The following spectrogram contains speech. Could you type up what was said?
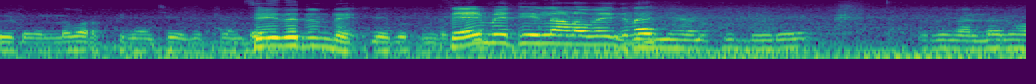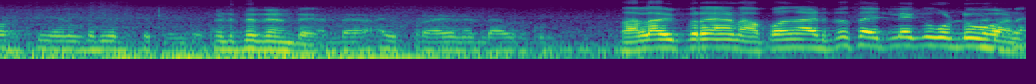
വീടുകളുടെ വർക്ക് ഞാൻ ചെയ്തിട്ടുണ്ട്. ചെയ്തിട്ടുണ്ട്. സെയിം മെറ്റീരിയൽ ആണോ ഉപയോഗിക്കുന്നത്? ഒരു നല്ലൊരു വർക്ക് ഞാൻ ഇവിടെ എടുത്തിട്ടുണ്ട് എടുത്തിട്ടുണ്ട്. നല്ല അഭിപ്രായമാണ് എല്ലാവർക്കും. നല്ല അഭിപ്രായമാണ്. അപ്പൊ അടുത്ത സൈറ്റിലേക്ക് കൊണ്ടുപോവാണ്?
